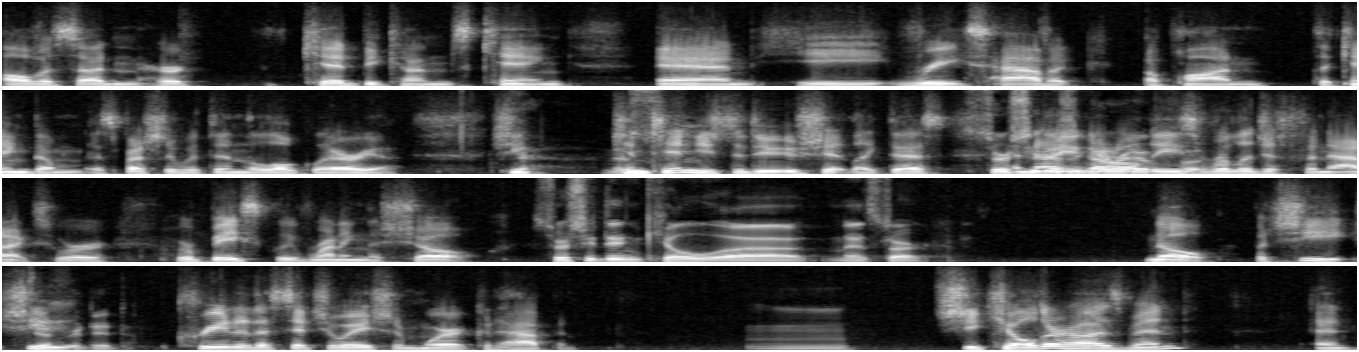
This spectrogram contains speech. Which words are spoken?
All of a sudden, her kid becomes king, and he wreaks havoc upon the kingdom, especially within the local area. She Yeah, that's- continues to do shit like this, Cersei and now you got all these uh, religious fanatics who are who are basically running the show. Cersei didn't kill uh, Ned Stark. No, but she she created a situation where it could happen. Mm, She killed her husband, and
